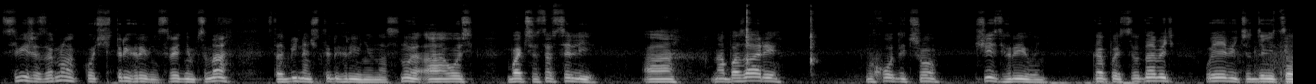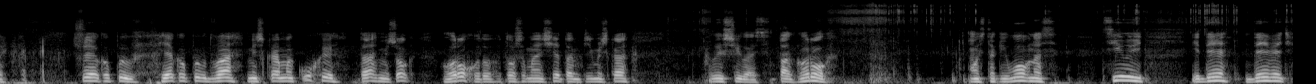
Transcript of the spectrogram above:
Свіже зерно, хоч 4 гривні. Середня ціна стабільна 4 гривні у нас. Ну, а ось, бачите, це в селі. А на базарі виходить, що 6 гривень. Капець. От навіть уявіть, дивіться, що я купив. Я купив два мішка макухи та мішок гороху, то, то що в мене ще там півмішка лишилось. Так, горох. Ось такий вовнас цілий. Іде 9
